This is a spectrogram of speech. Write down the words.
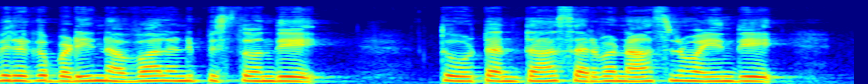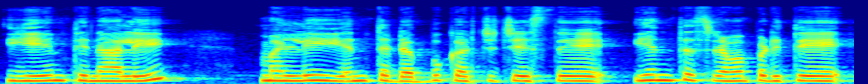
విరగబడి నవ్వాలనిపిస్తోంది. తోటంతా సర్వనాశనమైంది. ఏం తినాలి? మళ్ళీ ఎంత డబ్బు ఖర్చు చేస్తే ఎంత శ్రమ పడితే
